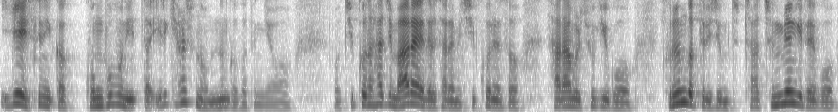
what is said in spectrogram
이게 있으니까 공 부분이 있다 이렇게 할 수는 없는 거거든요. 뭐 집권을 하지 말아야 될 사람이 집권해서 사람을 죽이고 그런 것들이 지금 다 증명이 되고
